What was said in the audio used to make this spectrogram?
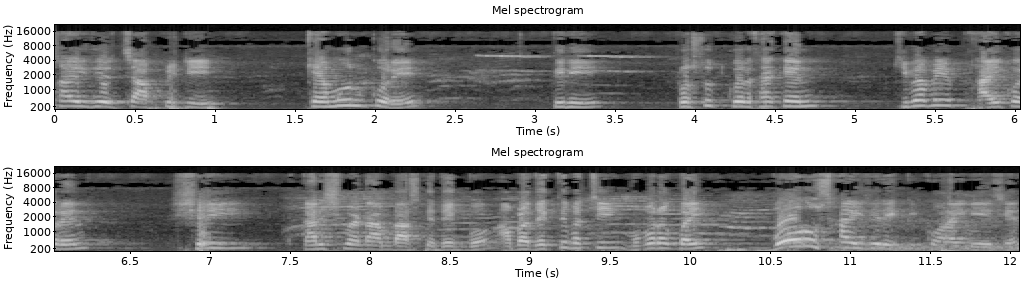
সাইজের চাপড়িটি কেমন করে তিনি প্রস্তুত করে থাকেন, কীভাবে ফ্রাই করেন, সেই কারিশমাটা আমরা আজকে দেখব। আমরা দেখতে পাচ্ছি মুবারক ভাই বড় সাইজের একটি কড়াই নিয়েছেন।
